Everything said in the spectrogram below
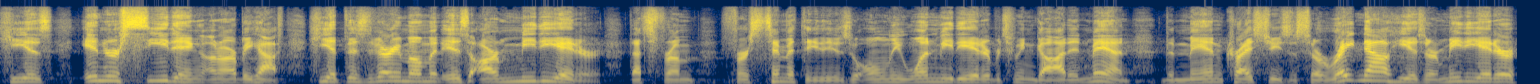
He is interceding on our behalf. He, at this very moment, is our mediator. That's from 1 Timothy. There's only one mediator between God and man, the man Christ Jesus. So, right now, He is our mediator.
